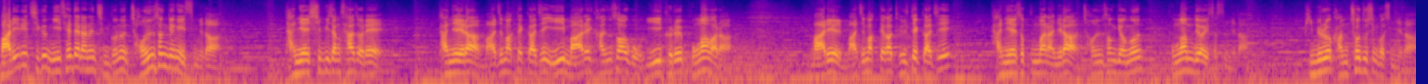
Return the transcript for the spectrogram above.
말일이 지금 이 세대라는 증거는 전 성경에 있습니다. 다니엘 12장 4절에 다니엘아 마지막 때까지 이 말을 간수하고 이 글을 봉함하라. 말일 마지막 때가 될 때까지 다니엘서뿐만 아니라 전 성경은 봉함되어 있었습니다. 비밀로 감춰두신 것입니다.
